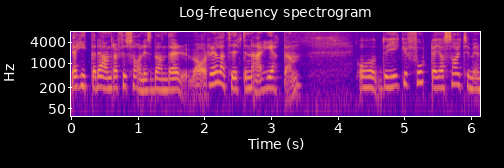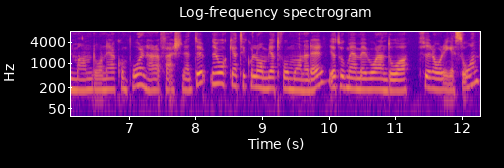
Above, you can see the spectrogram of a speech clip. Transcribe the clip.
jag hittade andra fysalisbönder ja, relativt i närheten. Och det gick ju fort där. Jag sa till min man då när jag kom på den här affärsidén du, nu åker jag till Colombia två månader. Jag tog med mig våran då fyraårige son.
